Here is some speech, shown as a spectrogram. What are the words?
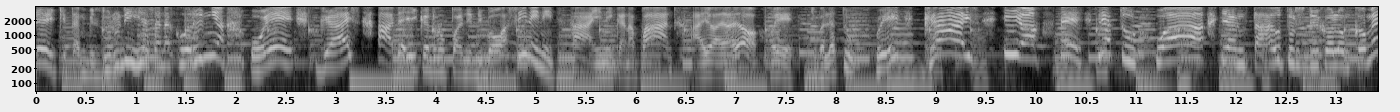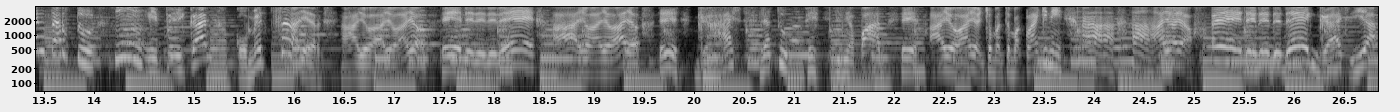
Eh, kita ambil dulu nih hiasan akuariumnya. Weh, guys, ada ikan rupanya di bawah sini nih. Ha, ini ikan apaan? Ayo, ayo, ayo. Weh, coba lihat tuh. Weh, guys, iya. Eh, lihat tuh. Wah, yang tahu tulis di kolom komentar tuh. Hmm, itu ikan komet selayar. Ayo, ayo, ayo. Eh, dede, dede. Ayo, ayo, ayo. Eh, guys, lihat tuh. Eh, ini apaan? Eh, ayo, ayo, coba tebak lagi nih. Ah, ah, ayo, ayo. Eh, dede, dede, guys. Iya,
